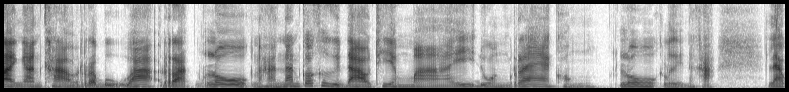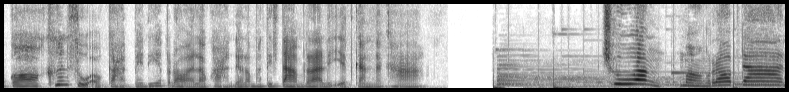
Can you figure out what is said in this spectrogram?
รายงานข่าวระบุว่ารักโลกนะคะนั่นก็คือดาวเทียมไม้ดวงแรกของโลกเลยนะคะ แล้วก็ขึ้นสู่อากาศไปเรียบร้อยแล้วค่ะ เดี๋ยวเรามาติดตามรายละเอียดกันนะคะ ช่วงมองรอบด้าน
